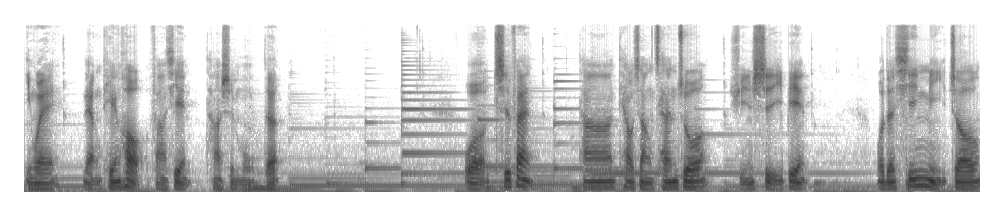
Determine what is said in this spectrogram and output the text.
因为两天后发现它是母的。我吃饭，它跳上餐桌巡视一遍。我的新米粥、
